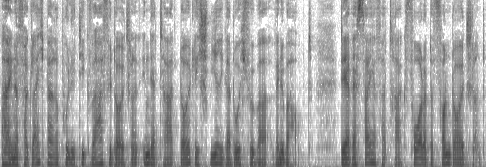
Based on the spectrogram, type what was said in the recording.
Eine vergleichbare Politik war für Deutschland in der Tat deutlich schwieriger durchführbar, wenn überhaupt. Der Versailler Vertrag forderte von Deutschland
